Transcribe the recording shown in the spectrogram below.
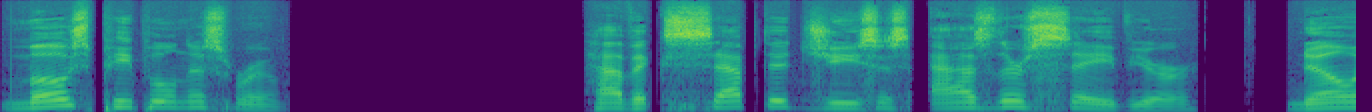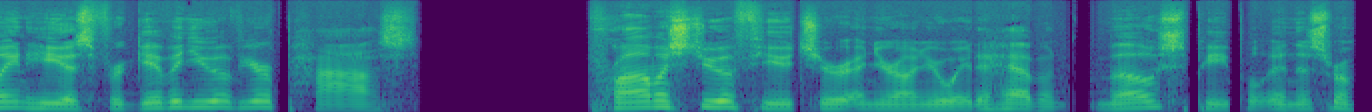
Most people in this room have accepted Jesus as their Savior, knowing He has forgiven you of your past, promised you a future, and you're on your way to heaven. Most people in this room.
